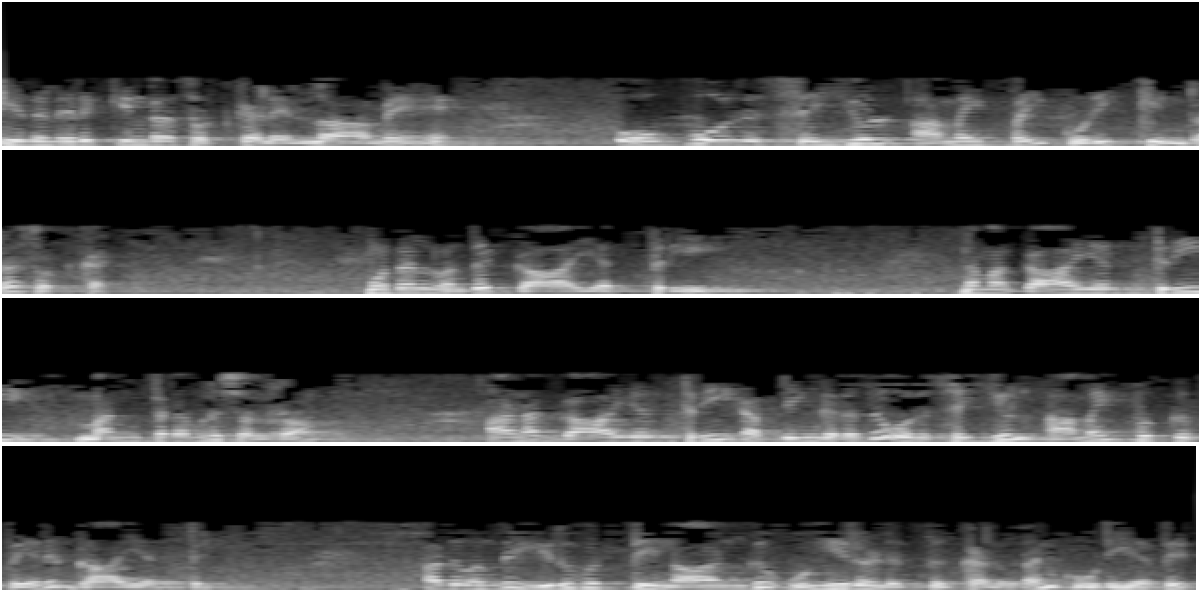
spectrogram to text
இதில் இருக்கின்ற சொற்கள் எல்லாமே ஒவ்வொரு செய்யுள் அமைப்பை குறிக்கின்ற சொற்கள் முதல் வந்து காயத்ரி நம்ம காயத்ரி மந்திரம்னு சொல்றோம். ஆனா காயத்ரி அப்படிங்கிறது ஒரு செய்யுள் அமைப்புக்கு பேரு காயத்ரி. அது வந்து இருபத்தி நான்கு உயிரெழுத்துக்களுடன் கூடியது.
